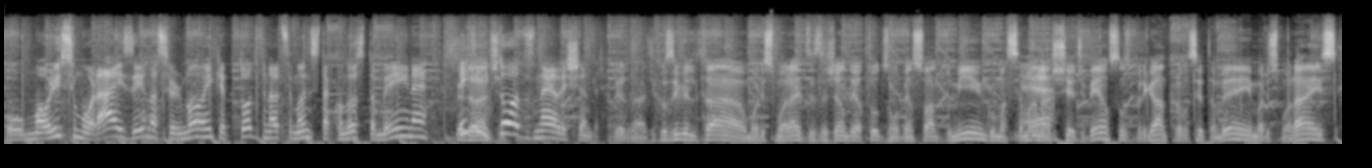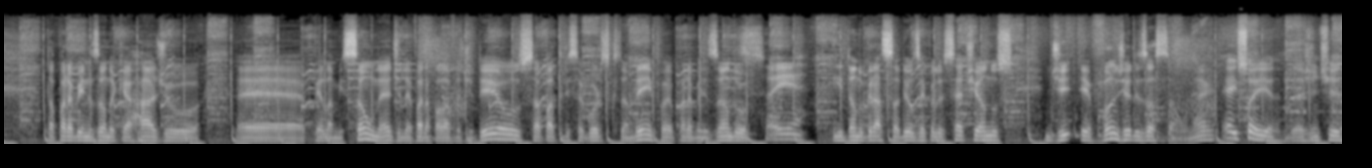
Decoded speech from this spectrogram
O Maurício Moraes aí, nosso irmão aí, que todo final de semana está conosco também, né? Verdade. Enfim, todos, né, Alexandre? Verdade. Inclusive, ele tá, o Maurício Moraes, desejando a todos um abençoado domingo, uma semana É. cheia de bênçãos. Obrigado para você também, Maurício Moraes. Tá parabenizando aqui a rádio é, pela missão, né, de levar a palavra de Deus. A Patrícia Gorski também, pa- parabenizando Isso aí. e dando graças a Deus aí pelos sete anos de evangelização, né? É isso aí, a gente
